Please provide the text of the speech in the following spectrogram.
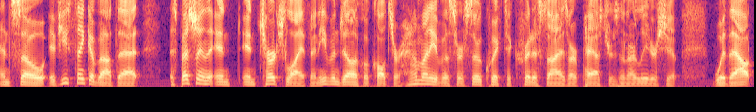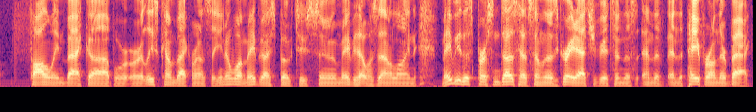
And so, if you think about that, especially in, the, in in church life and evangelical culture, how many of us are so quick to criticize our pastors and our leadership without following back up or, or at least come back around and say, you know what, maybe I spoke too soon, maybe that was out of line, maybe this person does have some of those great attributes in this and the and the paper on their back.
